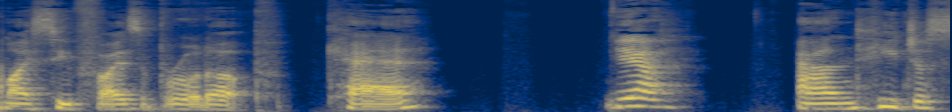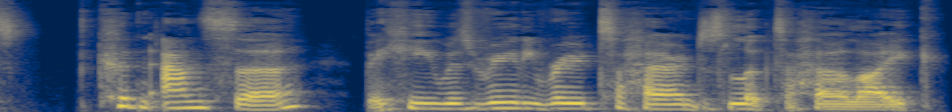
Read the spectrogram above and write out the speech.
my supervisor brought up care Yeah. and he just couldn't answer, but he was really rude to her and just looked at her like,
